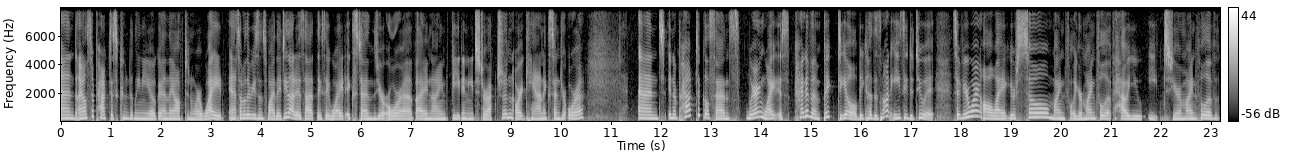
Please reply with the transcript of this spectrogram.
And I also practice Kundalini yoga, and they often wear white. And some of the reasons why they do that is that they say white extends your aura by nine feet in each direction, or it can extend your aura. And in a practical sense, wearing white is kind of a big deal because it's not easy to do it. So if you're wearing all white, you're so mindful. You're mindful of how you eat, you're mindful of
